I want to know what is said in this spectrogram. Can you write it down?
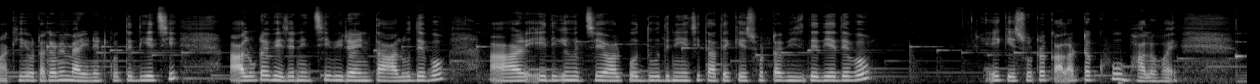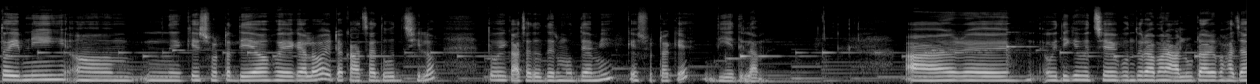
মাখিয়ে ওটাকে আমি ম্যারিনেট করতে দিয়েছি। আলুটা ভেজে নিচ্ছি, বিরিয়ানিতে আলু দেব। আর এদিকে হচ্ছে অল্প দুধ নিয়েছি, তাতে কেশরটা ভিজতে দিয়ে দেব। এই কেশরটার কালারটা খুব ভালো হয়। তো এমনি কেশরটা দেওয়া হয়ে গেল। এটা কাঁচা দুধ ছিল। তো এই কাঁচা দুধের মধ্যে আমি কেশরটাকে দিয়ে দিলাম। আর ওইদিকে হচ্ছে বন্ধুরা আমার আলুটা আর ভাজা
